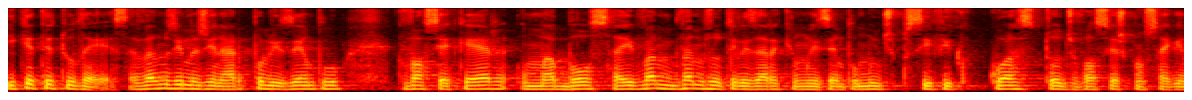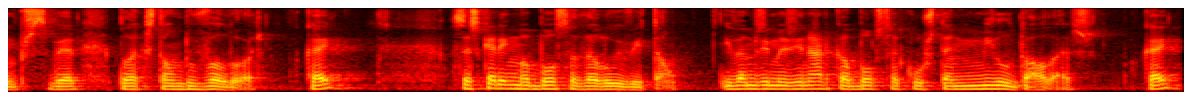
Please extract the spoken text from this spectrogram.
E que atitude é essa? Vamos imaginar, por exemplo, que você quer uma bolsa, e vamos, vamos utilizar aqui um exemplo muito específico que quase todos vocês conseguem perceber pela questão do valor, ok? Vocês querem uma bolsa da Louis Vuitton e vamos imaginar que a bolsa custa mil dólares, ok?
